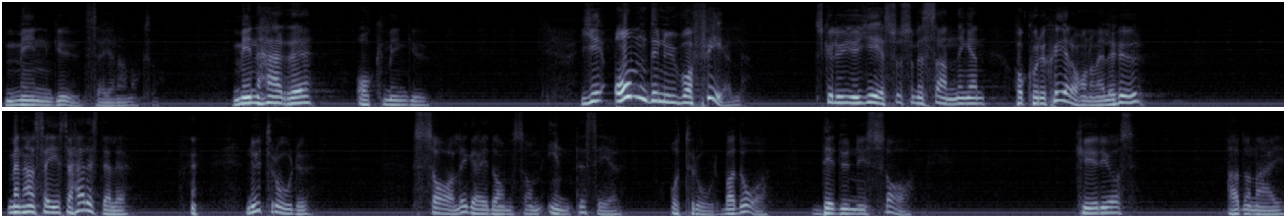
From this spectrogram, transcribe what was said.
Min Gud, säger han också. Min Herre och min Gud. Ge, om det nu var fel, skulle ju Jesus som är sanningen ha korrigerat honom, eller hur? Men han säger så här istället. Nu tror du. Saliga är de som inte ser och tror. Vad då? Det du nyss sa. Kyrios, Adonai,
